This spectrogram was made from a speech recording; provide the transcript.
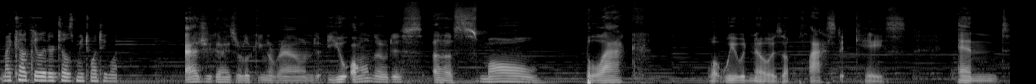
My calculator tells me 21. As you guys are looking around, you all notice a small black, what we would know as a plastic case, and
